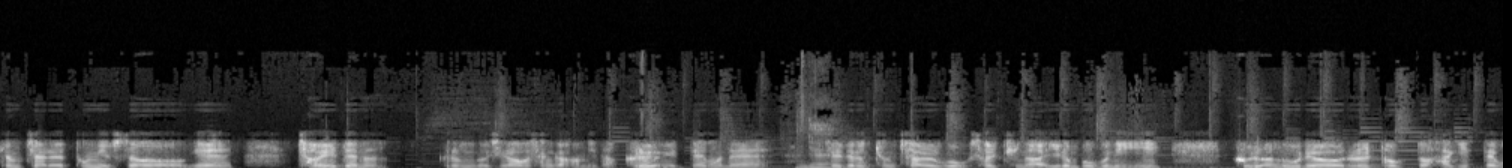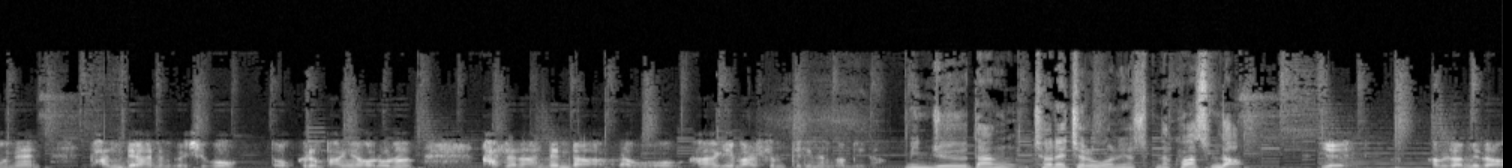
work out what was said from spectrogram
경찰의 독립성에 저해되는 그런 것이라고 생각합니다. 그러기 때문에 네. 저희들은 경찰국 설치나 이런 부분이 그런 우려를 더욱더 하기 때문에 반대하는 것이고 또 그런 방향으로는 가서는 안 된다라고 강하게 말씀드리는 겁니다. 민주당 전해철 의원이었습니다. 고맙습니다. 예, 감사합니다.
